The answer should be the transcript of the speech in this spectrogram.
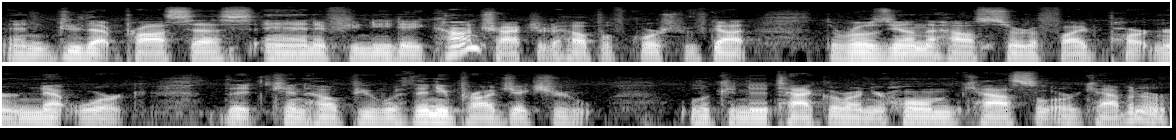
and do that process. And if you need a contractor to help, of course, we've got the Rosie on the House Certified Partner Network that can help you with any projects you're looking to tackle around your home, castle, or cabin, or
